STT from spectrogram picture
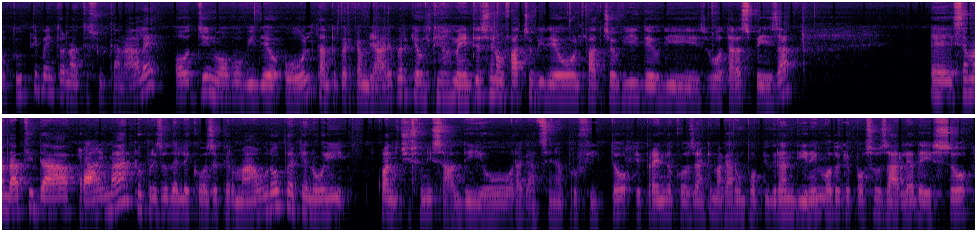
a tutti, bentornati sul canale. Oggi nuovo video haul, tanto per cambiare perché ultimamente se non faccio video haul faccio video di svuota la spesa. Eh, siamo andati da Primark, ho preso delle cose per Mauro perché noi quando ci sono i saldi io ragazzi ne approfitto e prendo cose anche magari un po' più grandine in modo che posso usarle adesso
